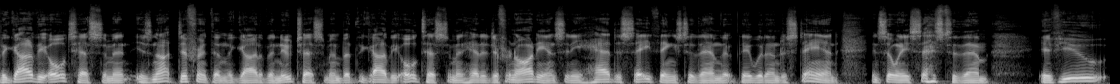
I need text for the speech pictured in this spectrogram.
the God of the Old Testament is not different than the God of the New Testament, but the God of the Old Testament had a different audience and he had to say things to them that they would understand. And so when he says to them, if you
